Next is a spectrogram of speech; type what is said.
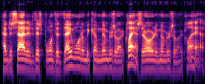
have decided at this point that they want to become members of our class. They're already members of our class.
